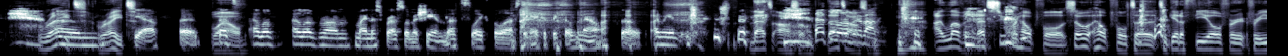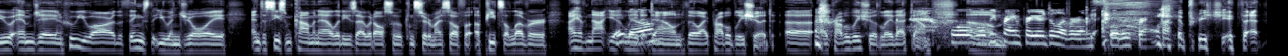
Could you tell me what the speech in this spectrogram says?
Right, um, right. Yeah, but wow. I love I love um, my Nespresso machine. That's like the last thing I could think of now. So I mean, that's awesome. That's, that's a little awesome. bit about me. I love it. That's super helpful. So helpful to to get a feel for for you, MJ, and who you are, the things that you enjoy, and to see some commonalities. I would also consider myself a, a pizza lover. I have not yet laid it down, though. I probably should. Uh, I probably should lay that down. We'll, um, we'll be um, praying for your deliverance. We'll be praying. I appreciate that.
